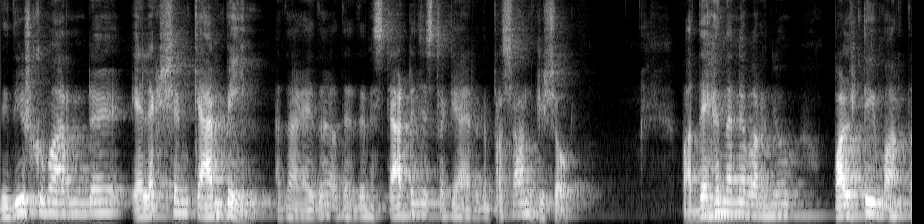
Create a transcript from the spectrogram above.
നിതീഷ് കുമാറിന്റെ എലക്ഷൻ ക്യാമ്പയിൻ അതായത് അദ്ദേഹത്തിന്റെ സ്ട്രാറ്റജിസ്റ്റൊക്കെ ആയിരുന്നു പ്രശാന്ത് കിഷോർ അപ്പം അദ്ദേഹം തന്നെ പറഞ്ഞു പൾട്ടി മാർത്ത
